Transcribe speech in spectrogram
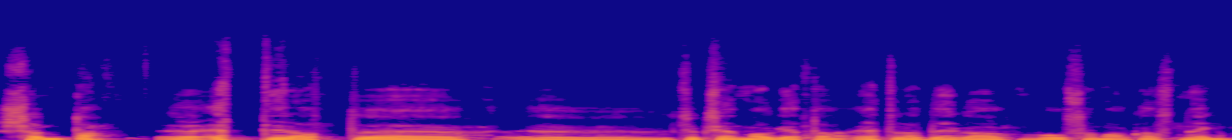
skjønt, da, eh, etter at uh, suksessen med Algeta, etter at det ga voldsom avkastning.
